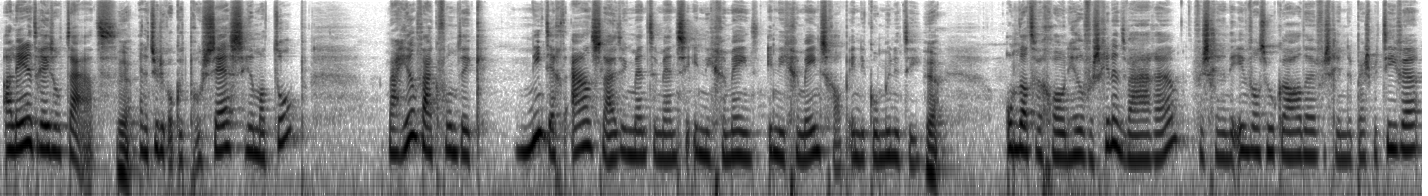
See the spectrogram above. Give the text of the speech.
alleen het resultaat. En natuurlijk ook het proces, helemaal top. Maar heel vaak vond ik niet echt aansluiting met de mensen in die, gemeen, in die gemeenschap, in die community. Ja. Omdat we gewoon heel verschillend waren, verschillende invalshoeken hadden, verschillende perspectieven. Nou,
